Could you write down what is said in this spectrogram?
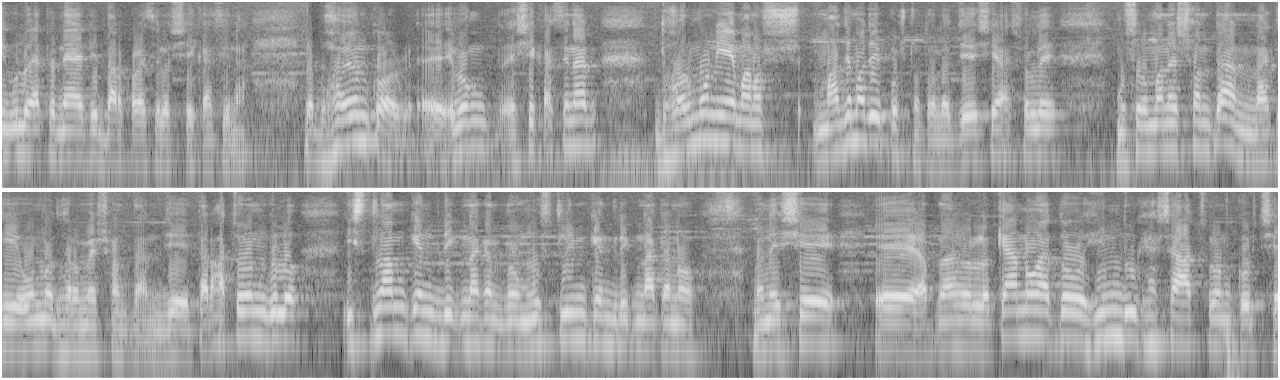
এগুলো একটা ন্যারেটিভ দাঁড় করাইছিল শেখ হাসিনা। এটা ভয়ঙ্কর এবং শেখ হাসিনার ধর্ম নিয়ে মানুষ মাঝে মাঝে প্রশ্ন তোলে, যে সে আসলে মুসলমানের সন্তান নাকি অন্য ধর্মের সন্তান, যে তার আচরণগুলো ইসলাম কেন্দ্রিক না কেন, মুসলিম কেন্দ্রিক না কেন মানে সে আপনার হলো কেন এত হিন্দু ঘেঁষা আচরণ করছে,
